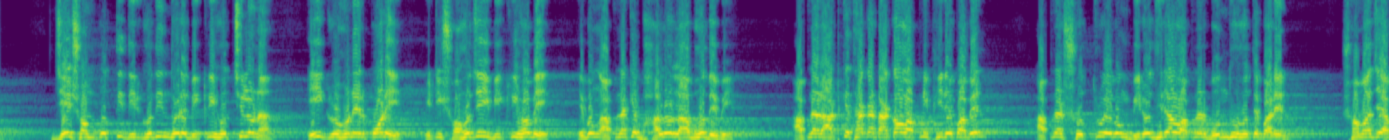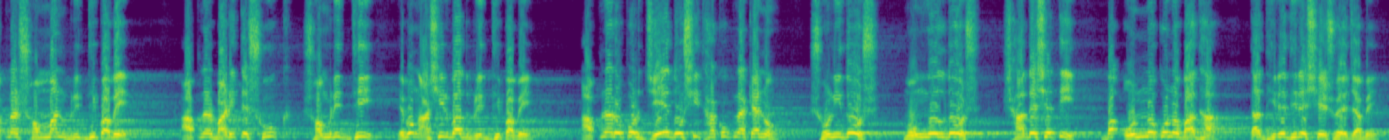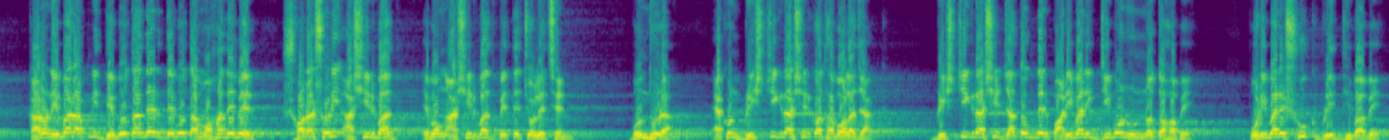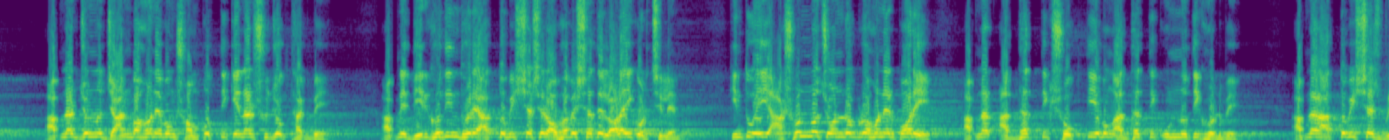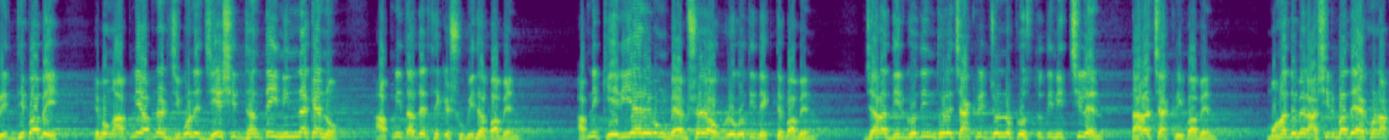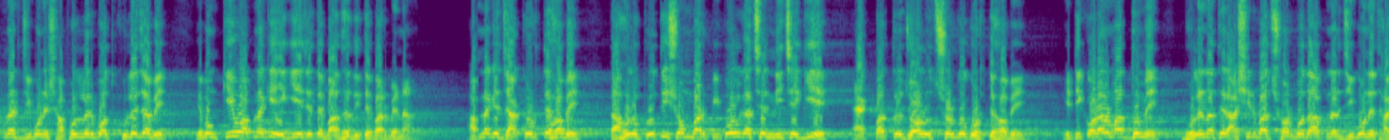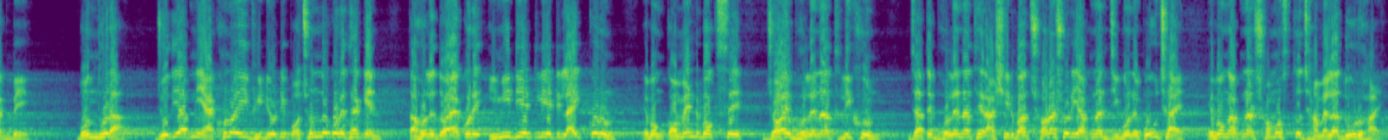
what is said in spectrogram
যে সম্পত্তি দীর্ঘদিন ধরে বিক্রি হচ্ছিল না, এই গ্রহণের পরে এটি সহজেই বিক্রি হবে এবং আপনাকে ভালো লাভও দেবে। আপনার আটকে থাকা টাকাও আপনি ফিরে পাবেন। আপনার শত্রু এবং বিরোধীরাও আপনার বন্ধু হতে পারেন। সমাজে আপনার সম্মান বৃদ্ধি পাবে। আপনার বাড়িতে সুখ, সমৃদ্ধি এবং আশীর্বাদ বৃদ্ধি পাবে। আপনার ওপর যে দোষী থাকুক না কেন, শনি দোষ, মঙ্গল দোষ সাদেশেতি বা অন্য কোনো বাধা, তা ধীরে ধীরে শেষ হয়ে যাবে। কারণ এবার আপনি দেবতাদের দেবতা মহাদেবের সরাসরি আশীর্বাদ এবং আশীর্বাদ পেতে চলেছেন। বন্ধুরা, এখন বৃশ্চিক রাশির কথা বলা যাক। বৃশ্চিক রাশির জাতকদের পারিবারিক জীবন উন্নত হবে। পরিবারে সুখ বৃদ্ধি পাবে। আপনার জন্য যানবাহন এবং সম্পত্তি কেনার সুযোগ থাকবে। আপনি দীর্ঘদিন ধরে আত্মবিশ্বাসের অভাবের সাথে লড়াই করছিলেন। কিন্তু এই আসন্ন চন্দ্রগ্রহণের পরে আপনার আধ্যাত্মিক শক্তি এবং আধ্যাত্মিক উন্নতি ঘটবে। আপনার আত্মবিশ্বাস বৃদ্ধি পাবে এবং আপনি আপনার জীবনে যে সিদ্ধান্তেই নিন না কেন, আপনি তাদের থেকে সুবিধা পাবেন। আপনি কেরিয়ার এবং ব্যবসায় অগ্রগতি দেখতে পাবেন। যারা দীর্ঘদিন ধরে চাকরির জন্য প্রস্তুতি নিচ্ছিলেন, তারা চাকরি পাবেন। মহাদেবের আশীর্বাদে এখন আপনার জীবনে সাফল্যের পথ খুলে যাবে এবং কেউ আপনাকে এগিয়ে যেতে বাধা দিতে পারবে না। আপনাকে যা করতে হবে তা হলো প্রতি সোমবার পিপল গাছের নিচে গিয়ে এক পাত্র জল উৎসর্গ করতে হবে। এটি করার মাধ্যমে ভোলেনাথের আশীর্বাদ সর্বদা আপনার জীবনে থাকবে। বন্ধুরা, যদি আপনি এখনও এই ভিডিওটি পছন্দ করে থাকেন, তাহলে দয়া করে ইমিডিয়েটলি এটি লাইক করুন এবং কমেন্ট বক্সে জয় ভোলেনাথ লিখুন, যাতে ভোলেনাথের আশীর্বাদ সরাসরি আপনার জীবনে পৌঁছায় এবং আপনার সমস্ত ঝামেলা দূর হয়।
